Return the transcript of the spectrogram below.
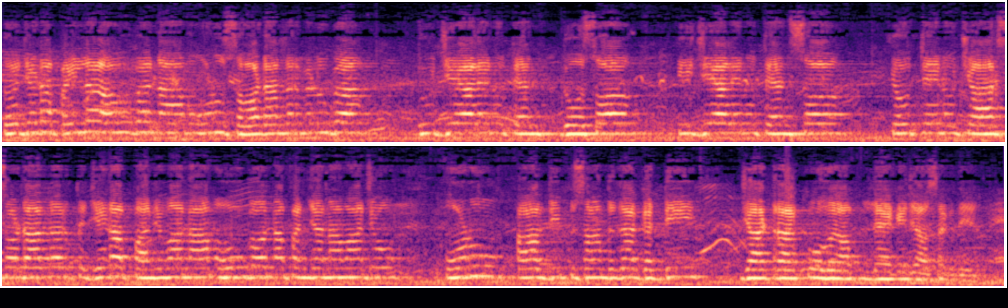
ਤੋ ਜਿਹੜਾ ਪਹਿਲਾ ਆਊਗਾ ਨਾਮ ਉਹਨੂੰ 100 ਡਾਲਰ ਮਿਲੂਗਾ। ਦੂਜੇ ਵਾਲੇ ਨੂੰ 3 200 ਤੀਜੇ ਵਾਲੇ ਨੂੰ 300 ਚੌਥੇ ਨੂੰ 400 ਡਾਲਰ ਤੇ ਜਿਹੜਾ ਪੰਜਵਾਂ ਨਾਮ ਹੋਊਗਾ ਉਹਨਾਂ ਪੰਜਾਂ ਨਾਮਾਂ ਚੋਂ ਉਹਨੂੰ ਆਪਦੀ ਪਸੰਦ ਦਾ ਗੱਡੀ ਜਾਂ ਟਰੱਕ ਉਹ ਲੈ ਕੇ ਜਾ ਸਕਦੇ ਆ।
